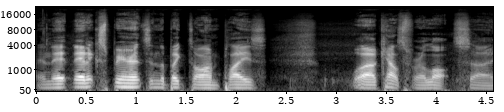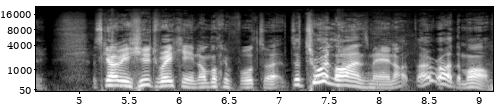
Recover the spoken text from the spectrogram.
and that that experience in the big time plays well counts for a lot. So it's going to be a huge weekend. I'm looking forward to it. Detroit Lions, man, don't write them off.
